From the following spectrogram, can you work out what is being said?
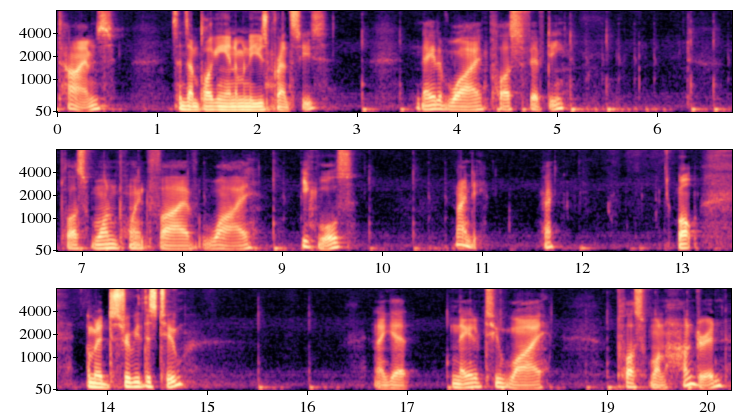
times, since I'm plugging in, I'm going to use parentheses, negative y plus 50 plus 1.5y equals 90. Okay? Well, I'm going to distribute this 2, and I get negative 2y plus 100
